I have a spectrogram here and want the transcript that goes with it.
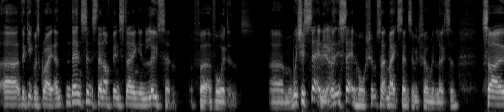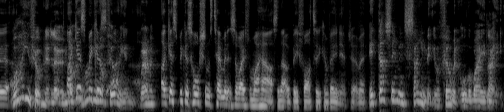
uh, the gig was great. And then since then, I've been staying in Luton for avoidance, um, which is set in Yeah. it's set in Horsham, so it makes sense that we'd film in Luton. So Why are you filming in Luton? I guess why are you because, not filming uh, in. Well, I guess because Horsham's ten minutes away from my house, and that would be far too convenient. Do you know what I mean? it does seem insane that you're filming all the way like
